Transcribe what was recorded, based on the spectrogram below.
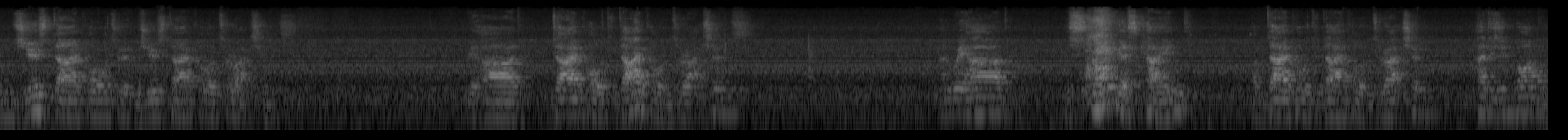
induced dipole to induced dipole interactions. We had dipole to dipole interactions. And we had the strongest kind of dipole to dipole interaction, hydrogen bonding.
